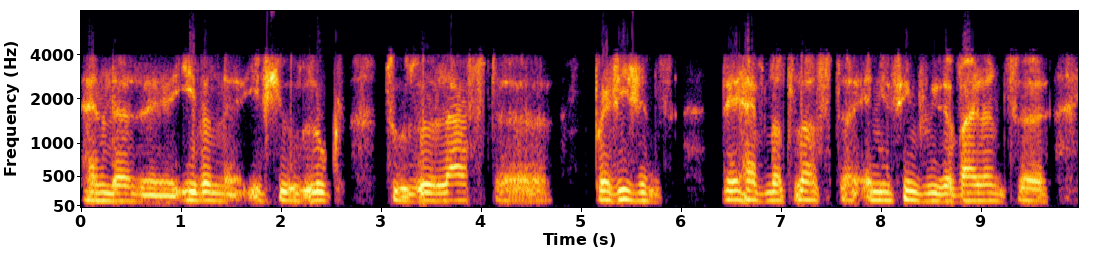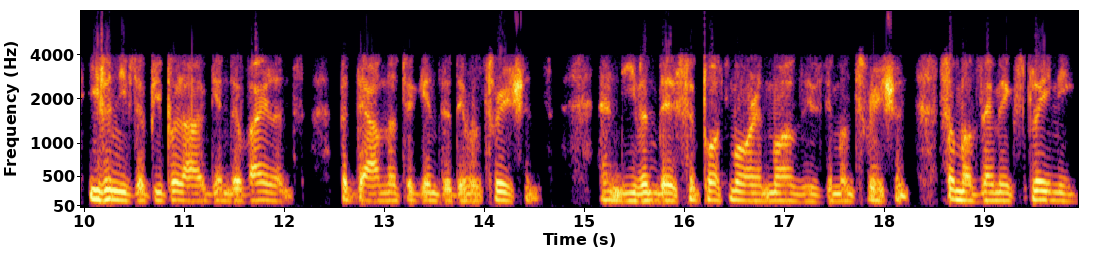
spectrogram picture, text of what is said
And uh, even if you look to the last uh, previsions they have not lost uh, anything with the violence, uh, even if the people are against the violence, but they are not against the demonstrations. And even they support more and more these demonstrations. Some of them explaining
